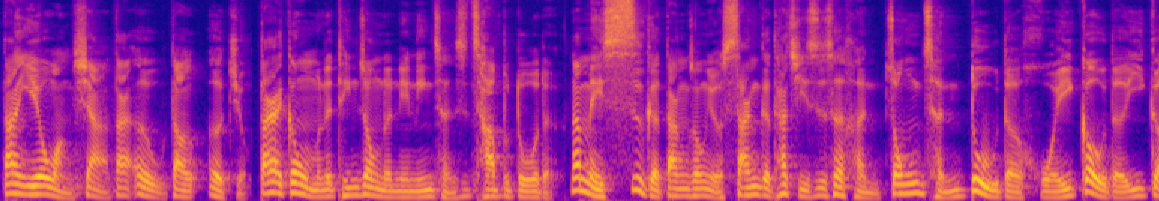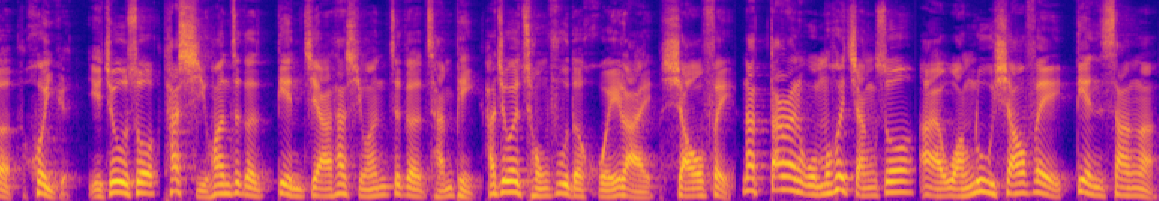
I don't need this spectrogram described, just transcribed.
当然也有往下，大概二五到二九，大概跟我们的听众的年龄层是差不多的。那每四个当中有三个，他其实是很忠诚度的回购的一个会员，也就是说，他喜欢这个店家，他喜欢这个产品，他就会重复的回来消费。那当然我们会讲说，哎，网络消费电商啊，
